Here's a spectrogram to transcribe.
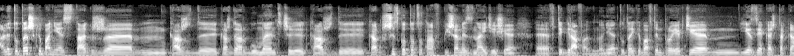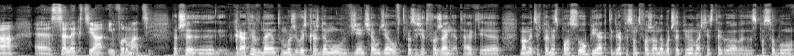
Ale to też chyba nie jest tak, że mm, każdy, każdy argument, czy każdy, ka wszystko to, co tam wpiszemy, znajdzie się e, w tych grafach. No nie? Tutaj chyba w tym projekcie mm, jest jakaś taka e, selekcja informacji. Znaczy, e, grafy dają tu możliwość każdemu wzięcia udziału w procesie tworzenia. Tak? Mamy też pewien sposób, jak te grafy są tworzone, bo czerpiemy właśnie z tego sposobu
